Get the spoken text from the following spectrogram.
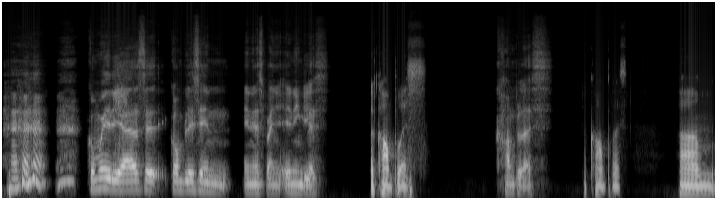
¿Cómo dirías eh, cómplice en, en español, en inglés? Accomplice. Accomplice. Accomplice. Um,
